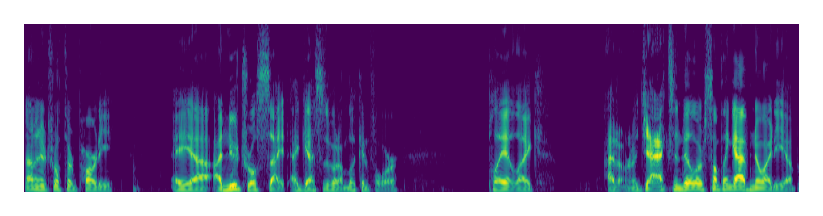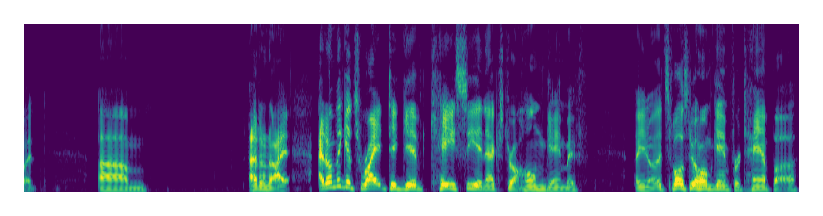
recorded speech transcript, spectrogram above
not a neutral third party, a, uh, a neutral site, I guess is what I'm looking for. Play it like, I don't know, Jacksonville or something. I have no idea. But um, I don't know. I, I don't think it's right to give KC an extra home game if you know, it's supposed to be a home game for Tampa.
